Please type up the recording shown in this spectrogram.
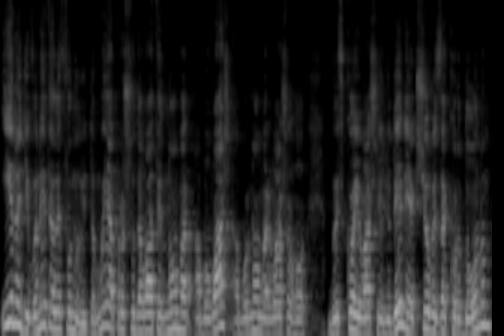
іноді вони телефонують. Тому я прошу давати номер або ваш, або номер вашого близької вашої людини, якщо ви за кордоном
